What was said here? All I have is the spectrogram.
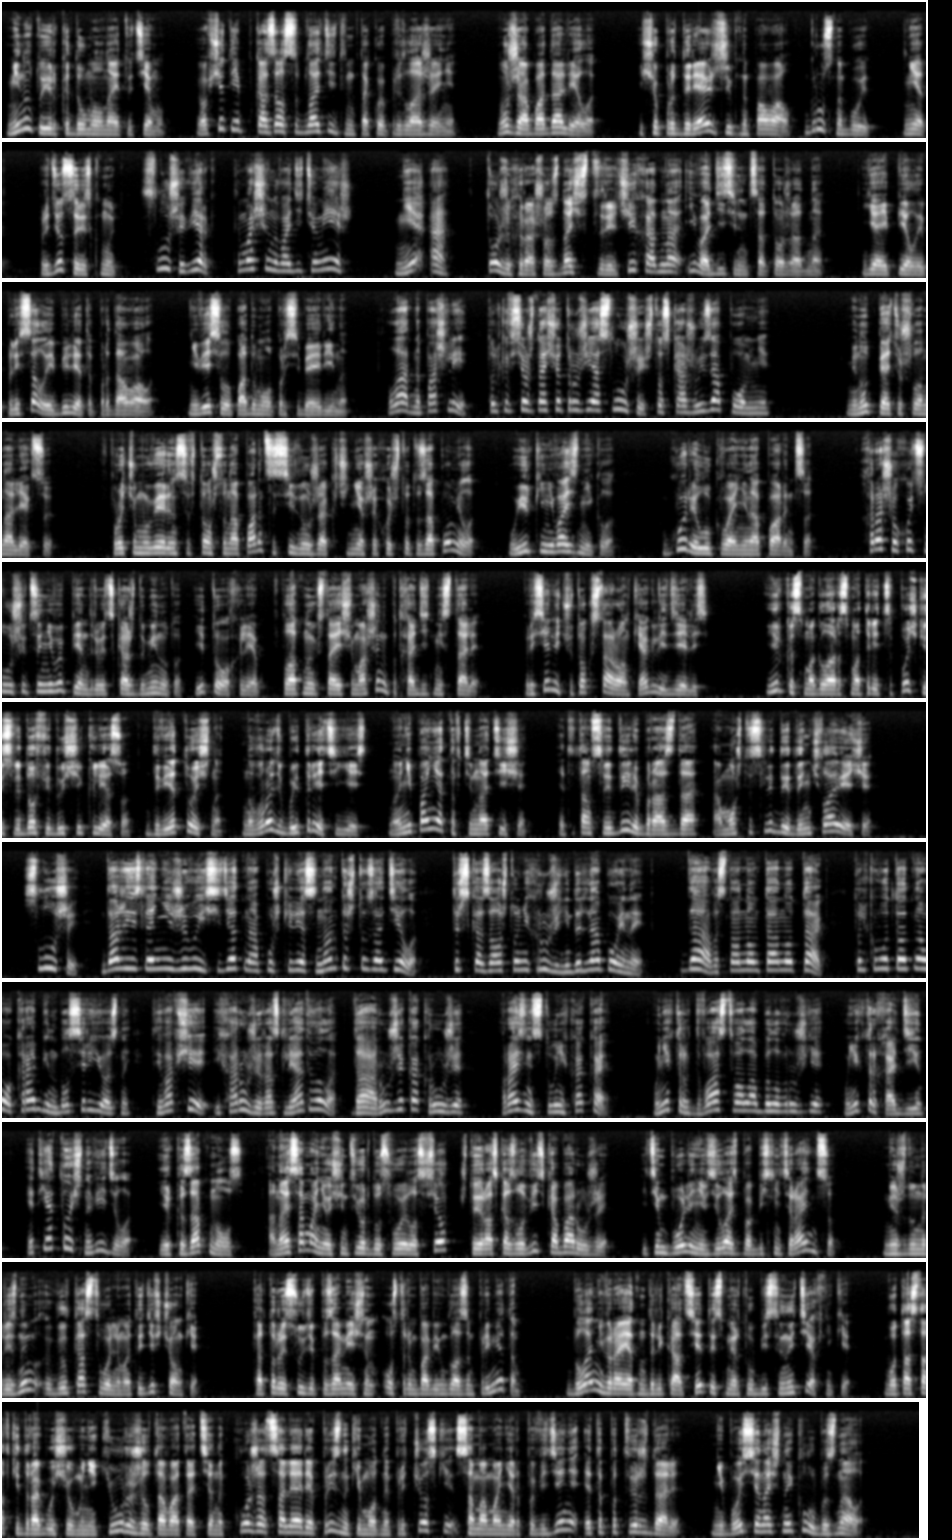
Минуту Ирка думал на эту тему. И вообще-то ей показалось соблазнительным такое предложение. Но жаба одолела. Еще продыряют джип на повал. Грустно будет. Нет, придется рискнуть. «Слушай, Верк, ты машину водить умеешь?» «Не-а». Тоже хорошо, значит стрельчиха одна и водительница тоже одна. Я и пела, и плясала, и билеты продавала. Невесело подумала про себя Ирина. «Ладно, пошли. Только все же насчет ружья слушай, что скажу и запомни». Минут пять ушло на лекцию. Впрочем, уверенности в том, что напарница, сильно уже окоченевшая, хоть что-то запомнила, у Ирки не возникло. Горе луковая не напарница. Хорошо, хоть слушается не выпендривается каждую минуту, и то хлеб. Вплотную к стоящей машине подходить не стали. Присели чуток в сторонке, огляделись. Ирка смогла рассмотреть цепочки следов, ведущие к лесу. Две точно, но вроде бы и третья есть. Но непонятно в темнотище. Это там следы или борозда, а может и следы, да не человечьи. «Слушай, даже если они живые сидят на опушке леса, нам-то что за дело? Ты же сказал, что у них ружья недальнобойные». «Да, в основном-то оно так. Только вот у одного карабин был серьезный. Ты вообще их оружие разглядывала? Да, оружие как оружие. Разница-то у них какая? У некоторых два ствола было в ружье, у некоторых один. Это я точно видела». Ирка запнулась. Она и сама не очень твердо усвоилась все, что ей рассказывал Витька об оружии. И тем более не взялась бы объяснить разницу между нарезным и гладкоствольным этой девчонки – которая, судя по замеченным острым бабьим глазом приметам, была невероятно далека от всей этой смертоубийственной техники. Вот остатки дорогущего маникюра, желтоватый оттенок кожи от солярия, признаки модной прически, сама манера поведения это подтверждали. Небось, все ночные клубы знала.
